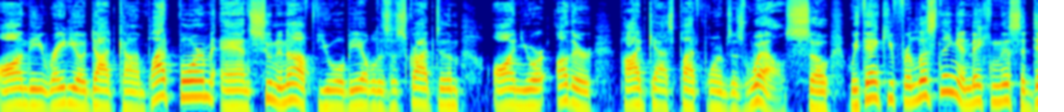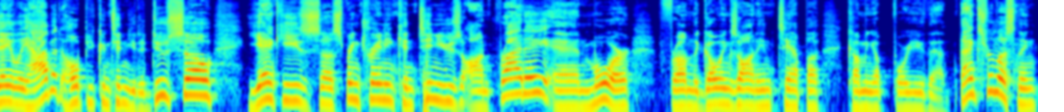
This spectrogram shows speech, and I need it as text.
on the radio.com platform, and soon enough, you will be able to subscribe to them on your other podcast platforms as well. So we thank you for listening and making this a daily habit. Hope you continue to do so. Yankees uh, spring training continues on Friday, and more from the goings on in Tampa coming up for you then. Thanks for listening.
